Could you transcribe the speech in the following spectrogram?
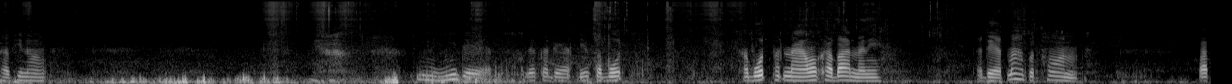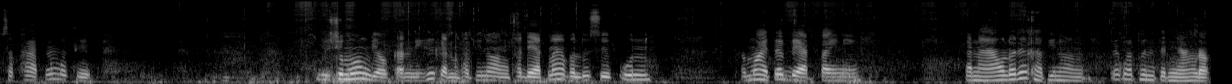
ค่ะพี่น้องนี่ค่ะมือนี่แดดแล้วก็แดดเดี๋ยวกระบด ขบดพัดหนาวค่ะบ้านนะนี่แต่แดดมากปดฮ้อน ปรับสภาพนั่งบ่ถืออยู่ชั่วโมงเดียวกันนี่คือกันค่ะพี่น้อง ถ้าแดดมากบ่รู้สึกอุ่นถ้าม้อยแต่แดดไปนี่ก็หนาวแล้วเด้อค่ะพี่น้องแต่ว่าเพิ่นเป็นยังดอก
